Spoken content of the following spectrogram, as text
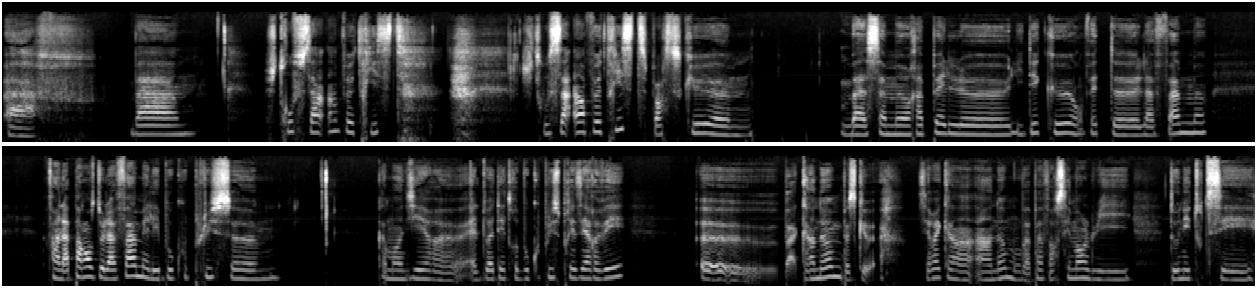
Ah, bah, je trouve ça un peu triste. je trouve ça un peu triste parce que euh, bah, ça me rappelle euh, l'idée que, en fait, euh, la femme, enfin, l'apparence de la femme, elle est beaucoup plus, comment dire, euh, elle doit être beaucoup plus préservée euh, bah, qu'un homme parce que c'est vrai qu'un un homme, on va pas forcément lui donner toutes ces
